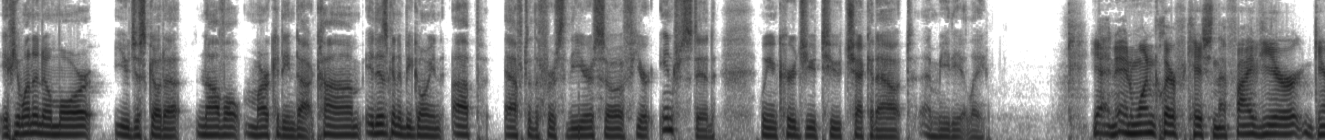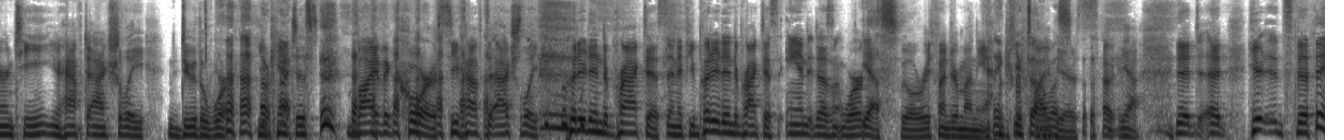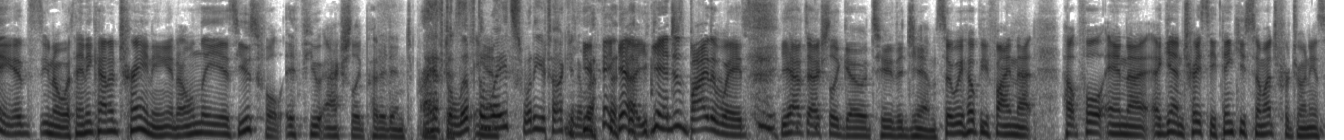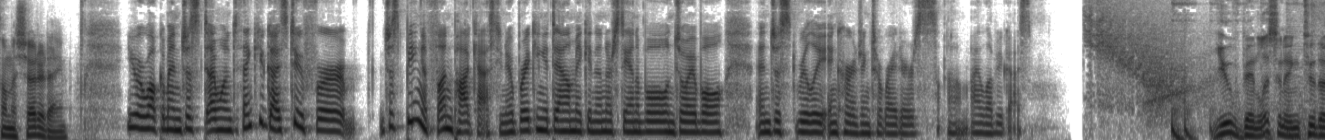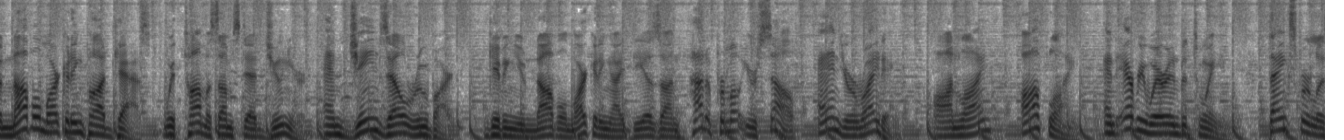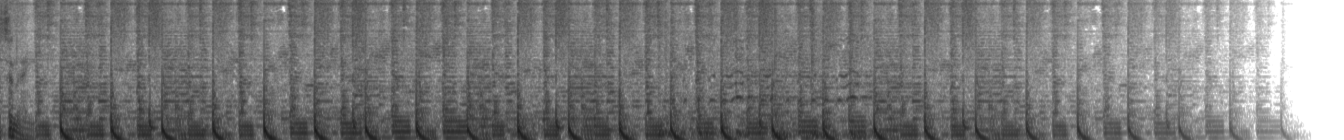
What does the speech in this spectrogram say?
if you want to know more, you just go to novelmarketing.com. It is going to be going up after the first of the year. So if you're interested, we encourage you to check it out immediately. Yeah, and, and one clarification that five year guarantee, you have to actually do the work. You can't just buy the course. You have to actually put it into practice. And if you put it into practice and it doesn't work, yes. we'll refund your money Thank after you, five Thomas. years. So yeah. It, it, here it's the thing. It's you know, with any kind of training, it only is useful if you actually put it into practice. I have to lift and, the weights? What are you talking about? yeah, you can't just buy the weights. You have to actually go to the gym. So we hope you find that helpful. And uh, again, Tracy, thank you so much for joining us on the show today. You are welcome. And just, I wanted to thank you guys too for just being a fun podcast, you know, breaking it down, making it understandable, enjoyable, and just really encouraging to writers. Um, I love you guys. You've been listening to the Novel Marketing Podcast with Thomas Umstattd Jr. and James L. Rubart, giving you novel marketing ideas on how to promote yourself and your writing, online, offline, and everywhere in between. Thanks for listening.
